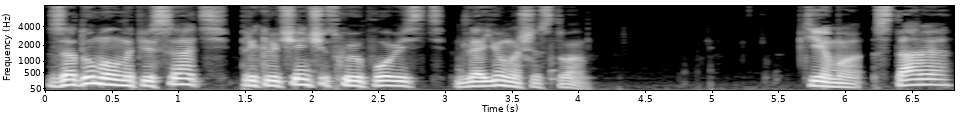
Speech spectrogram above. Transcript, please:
Задумал написать приключенческую повесть для юношества. Тема старая,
